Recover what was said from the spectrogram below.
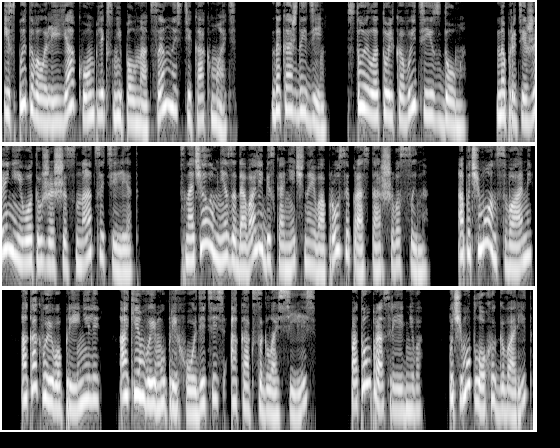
Испытывала ли я комплекс неполноценности как мать? Да каждый день. Стоило только выйти из дома. На протяжении вот уже 16 лет. Сначала мне задавали бесконечные вопросы про старшего сына. А почему он с вами? А как вы его приняли? А кем вы ему приходитесь? А как согласились? Потом про среднего. Почему плохо говорит,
